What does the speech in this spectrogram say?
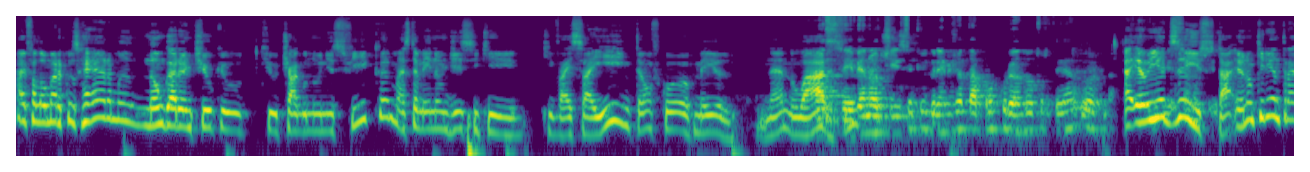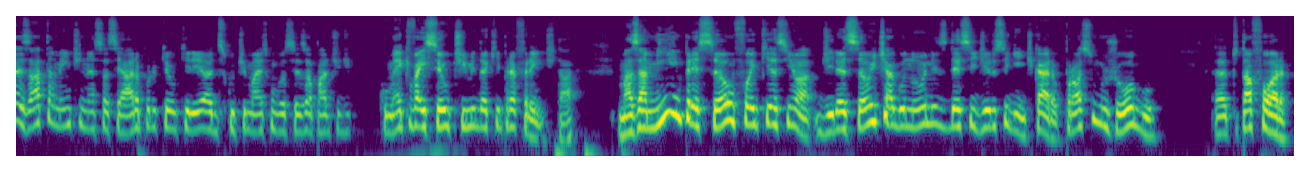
Aí falou o Marcos Herman, não garantiu que o, que o Thiago Nunes fica, mas também não disse que, que vai sair, então ficou meio né, no ar. Mas assim. teve a notícia que o Grêmio já tá procurando outro treinador. Né? Eu ia dizer isso, tá? Eu não queria entrar exatamente nessa seara porque eu queria discutir mais com vocês a parte de como é que vai ser o time daqui para frente, tá? Mas a minha impressão foi que, assim, ó, direção e Thiago Nunes decidiram o seguinte, cara, o próximo jogo uh, tu tá fora.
